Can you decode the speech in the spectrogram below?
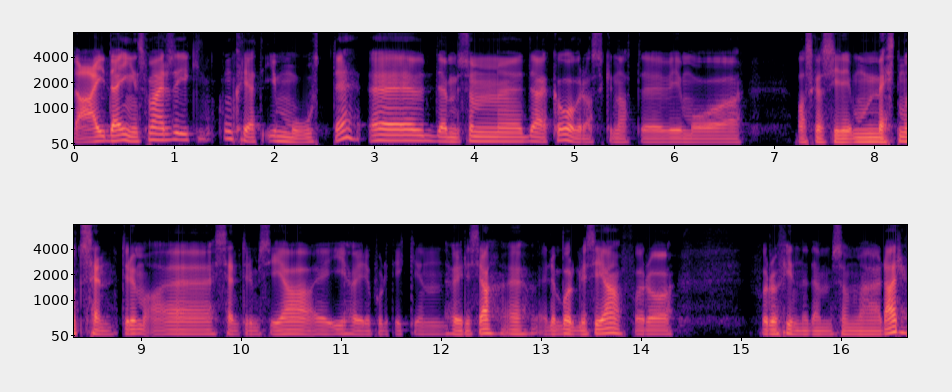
Nei, det er ingen som er så ikke konkret imot det. Uh, dem som, det er ikke overraskende at uh, vi må hva skal jeg si, mest mot sentrum, uh, sentrumssida i høyrepolitikken, høyresida, uh, eller borgerlig sida, for å, for å finne dem som er der.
